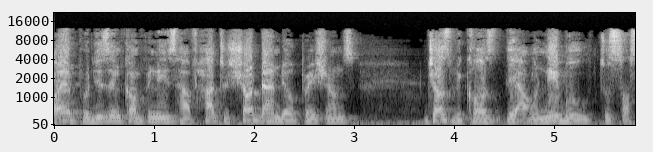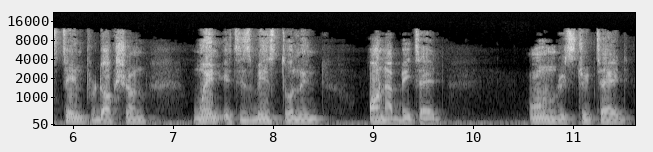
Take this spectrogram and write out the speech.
oil producing companies have had to shut down their operations just because they are unable to sustain production when it is being stolen unabated, unrestricted,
